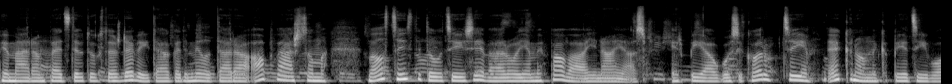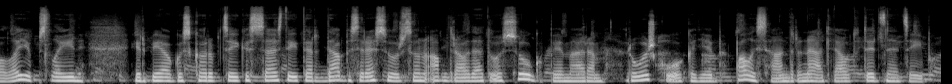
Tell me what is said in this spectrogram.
Piemēram, pēc 2009. gada militārā apvērsuma valsts institūcijas ievērojami pavājinājās. Ir pieaugusi korupcija, ekonomika piedzīvo lejupslīdi, ir pieaugusi korupcija, kas saistīta ar dabas resursu un apdraudēto sugu, piemēram, piemēram, rožkoka jeb palisandra neatļautu tirdzniecību.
